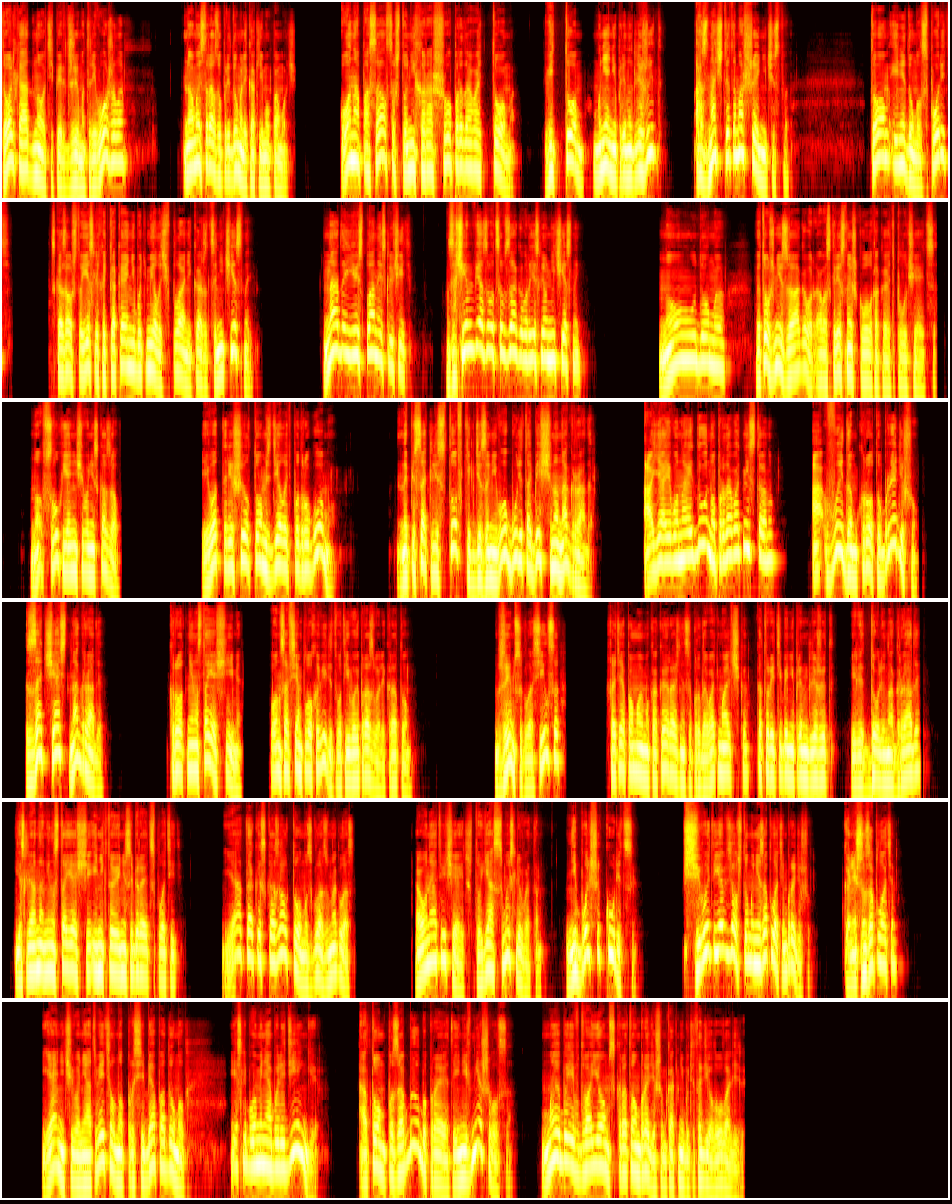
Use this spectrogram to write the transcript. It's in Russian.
Только одно теперь Джима тревожило, но мы сразу придумали, как ему помочь. Он опасался, что нехорошо продавать Тома, ведь Том мне не принадлежит, а значит, это мошенничество. Том и не думал спорить, сказал, что если хоть какая-нибудь мелочь в плане кажется нечестной, надо ее из плана исключить. Зачем ввязываться в заговор, если он нечестный? Ну, думаю, это уже не заговор, а воскресная школа какая-то получается. Но вслух я ничего не сказал. И вот решил Том сделать по-другому, написать листовки, где за него будет обещана награда. А я его найду, но продавать не стану. А выдам Кроту Брэдишу за часть награды. Крот не настоящее имя. Он совсем плохо видит, вот его и прозвали Кротом. Джим согласился, хотя, по-моему, какая разница продавать мальчика, который тебе не принадлежит, или долю награды, если она не настоящая и никто ее не собирается платить. Я так и сказал Тому с глазу на глаз. А он и отвечает, что я смыслю в этом не больше курицы. С чего это я взял, что мы не заплатим Брэдишу? Конечно, заплатим. Я ничего не ответил, но про себя подумал, если бы у меня были деньги, а Том позабыл бы про это и не вмешивался, мы бы и вдвоем с кротом Брэдишем как-нибудь это дело уладили.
